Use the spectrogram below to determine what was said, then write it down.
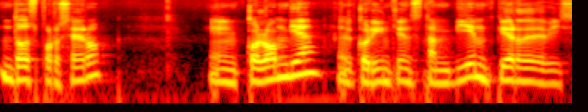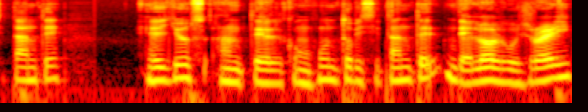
2 por 0. En Colombia, el Corinthians también pierde de visitante. Ellos ante el conjunto visitante del Always Ready.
